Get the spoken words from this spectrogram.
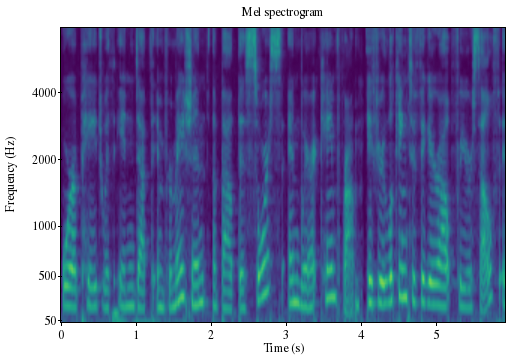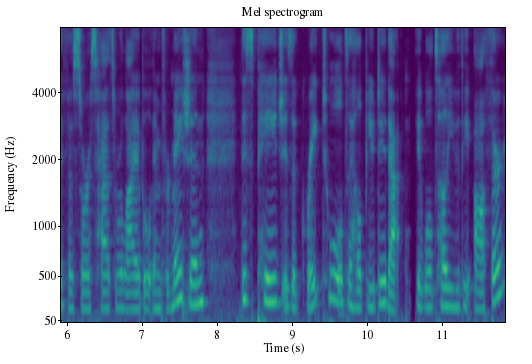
or a page with in-depth information about this source and where it came from. If you're looking to figure out for yourself if a source has reliable information, this page is a great tool to help you do that. It will tell you the author,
